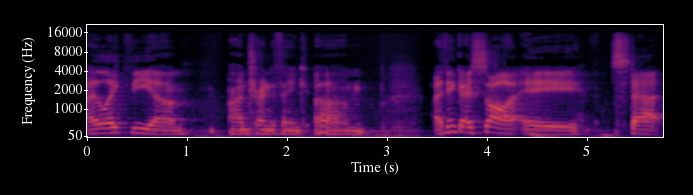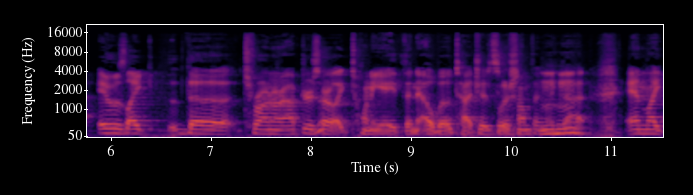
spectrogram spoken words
I like the. Um, I'm trying to think. Um, I think I saw a stat. It was like the Toronto Raptors are like 28th in elbow touches or something Mm-hmm. like that, and like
